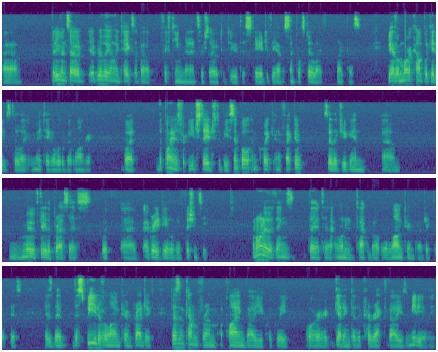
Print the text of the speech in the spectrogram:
uh, but even so, it, really only takes about 15 minutes or so to do this stage if you have a simple still life like this. If you have a more complicated still life, it may take a little bit longer, but the point is for each stage to be simple and quick and effective so that you can um, move through the process with uh, a great deal of efficiency. And one of the things that uh, I wanted to talk about with a long-term project like this is that the speed of a long-term project doesn't come from applying value quickly or getting to the correct values immediately.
